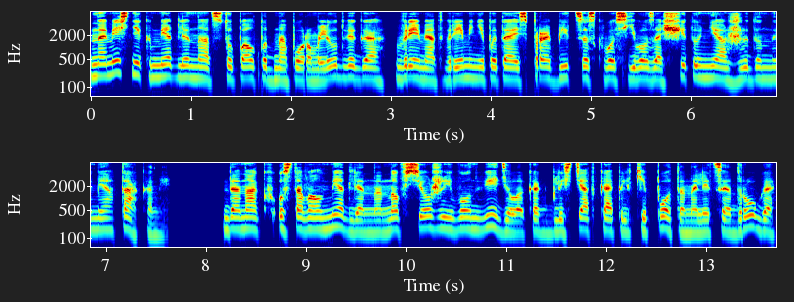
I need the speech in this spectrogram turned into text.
Наместник медленно отступал под напором Людвига, время от времени пытаясь пробиться сквозь его защиту неожиданными атаками. Данак уставал медленно, но все же его он видела, как блестят капельки пота на лице друга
